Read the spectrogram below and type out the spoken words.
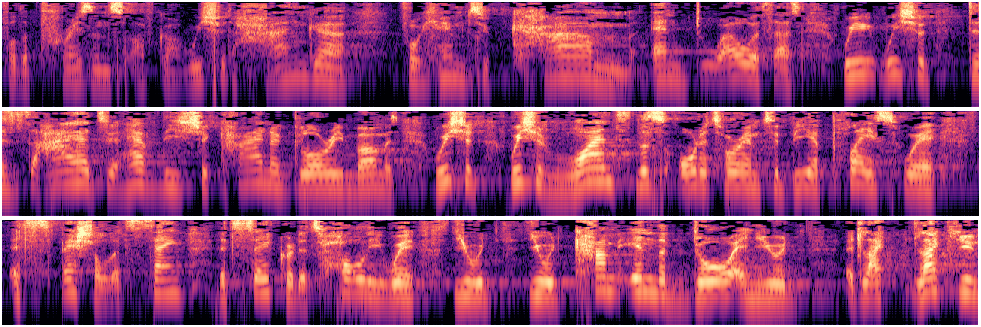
for the presence of God. We should hunger for Him to come and dwell with us. We, we should desire to have these Shekinah glory moments. We should, we should want this auditorium to be a place where it's special, it's sanct, it's sacred, it's holy, where you would, you would come in the door and you would, it like, like you,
